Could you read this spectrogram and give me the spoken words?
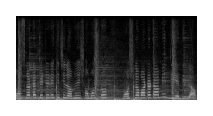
মশলাটা বেটে রেখেছিলাম, সেই সমস্ত মশলা বাটাটা আমি দিয়ে দিলাম।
